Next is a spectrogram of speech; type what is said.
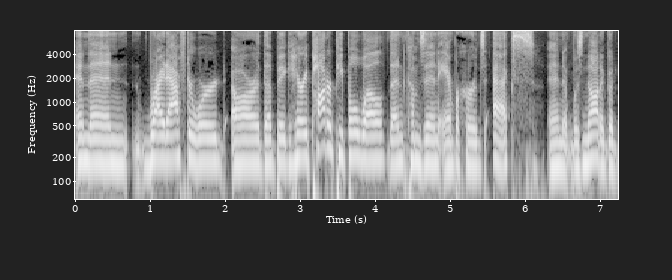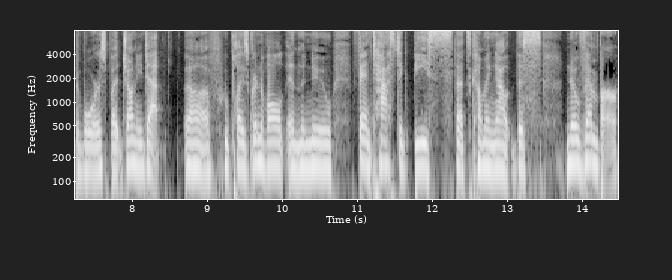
and then right afterward are the big Harry Potter people. Well, then comes in Amber Heard's ex, and it was not a good divorce, but Johnny Depp uh, who plays Grindelwald in the new Fantastic Beasts that's coming out this November.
